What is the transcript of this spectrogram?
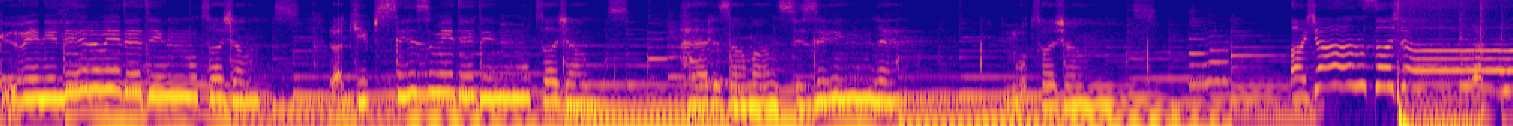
Güvenilir mi dedin Mut Ajans? Rakipsiz mi dedin Mut Ajans? Her zaman sizinle Mut Ajans. Ajans Ajans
